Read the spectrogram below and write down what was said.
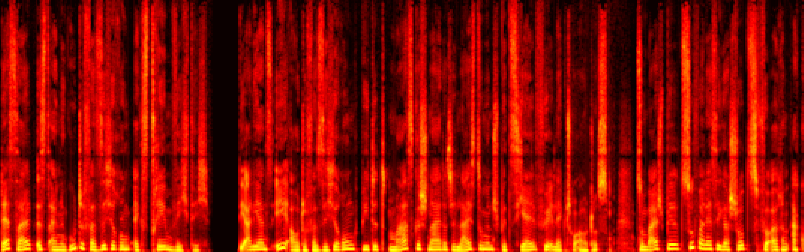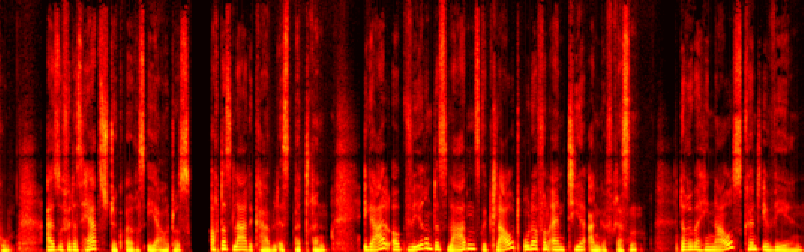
Deshalb ist eine gute Versicherung extrem wichtig. Die Allianz E-Auto-Versicherung bietet maßgeschneiderte Leistungen speziell für Elektroautos. Zum Beispiel zuverlässiger Schutz für euren Akku, also für das Herzstück eures E-Autos. Auch das Ladekabel ist mit drin. Egal ob während des Ladens geklaut oder von einem Tier angefressen. Darüber hinaus könnt ihr wählen.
